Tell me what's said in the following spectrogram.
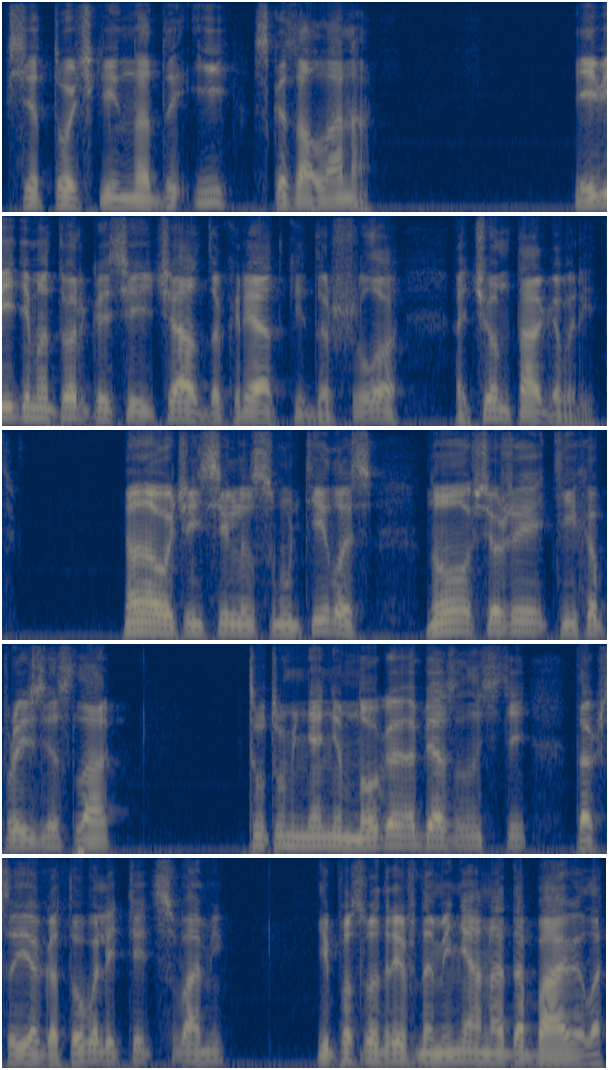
все точки над «и», — сказала она. И, видимо, только сейчас до крятки дошло, о чем та говорит. Она очень сильно смутилась, но все же тихо произнесла. «Тут у меня немного обязанностей, так что я готова лететь с вами». И, посмотрев на меня, она добавила,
